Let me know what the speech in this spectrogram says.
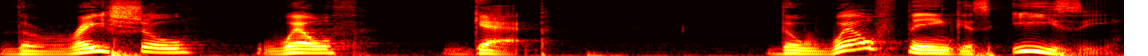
the racial wealth gap? The wealth thing is easy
